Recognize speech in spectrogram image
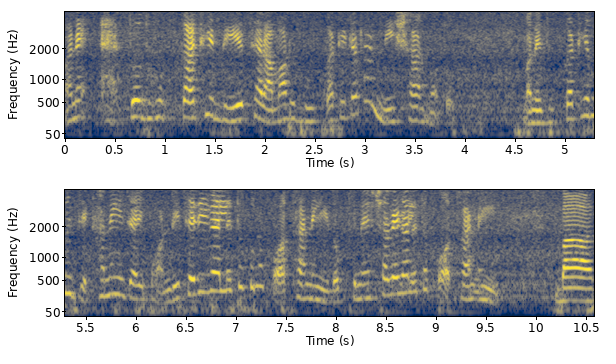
মানে এত ধূপকাঠি দিয়েছে আর আমার ধূপকাঠিটা না নেশার মতো। মানে ধূপকাঠি আমি যেখানেই যাই, পন্ডিচেরি গেলে তো কোনো কথা নেই, দক্ষিণেশ্বরে গেলে তো কথা নেই, বা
